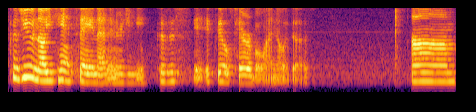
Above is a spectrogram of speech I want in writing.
Because you know you can't stay in that energy because it, it feels terrible. I know it does. Um.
